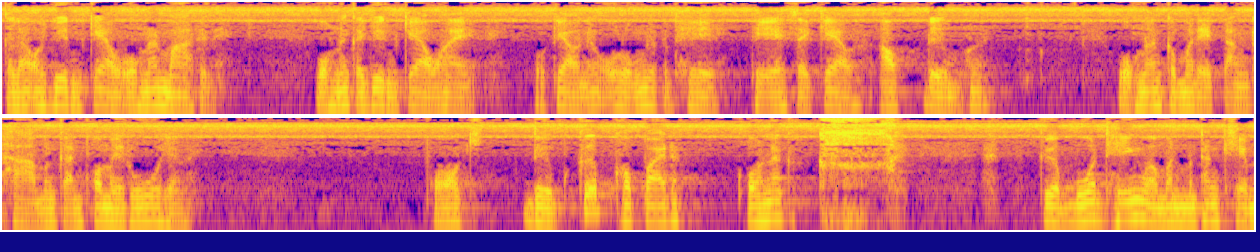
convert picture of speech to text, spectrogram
ก็แล้วเอายื่นแก้วองค์นั้นมาเลยองค์นั้นก็ยื่นแก้วให้โอ้แก้วเนี่ยโอหลงเนี่ยก็เท เทใส่แก้ว เอาดื่มเพื่อนองค์นั้นก็ไม่ได้ตั้งท่าเหมือนกันเพราะไม่รู้ใช่ไหมพอดื่มเกือบเข้าไปนะองค์นั้นก็เกือบบ้วนทิ้งว่ามันมันทั้งเค็ม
